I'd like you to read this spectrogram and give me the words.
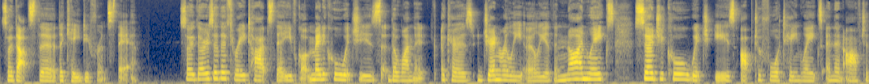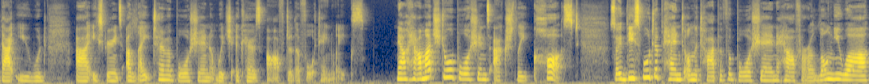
So that's the, the key difference there. So, those are the three types there. You've got medical, which is the one that occurs generally earlier than nine weeks, surgical, which is up to 14 weeks, and then after that, you would uh, experience a late term abortion, which occurs after the 14 weeks. Now, how much do abortions actually cost? So, this will depend on the type of abortion, how far along you are,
